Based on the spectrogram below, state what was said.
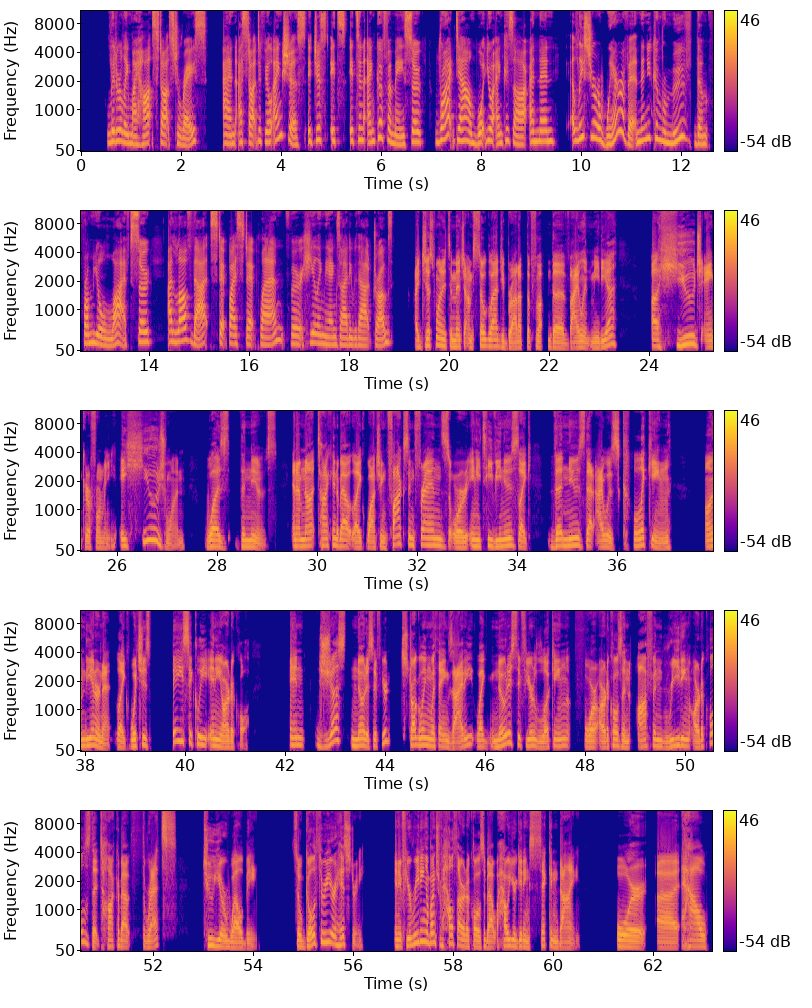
literally my heart starts to race and I start to feel anxious. It just, it's, it's an anchor for me. So write down what your anchors are and then at least you're aware of it and then you can remove them from your life. So I love that step by step plan for healing the anxiety without drugs. I just wanted to mention I'm so glad you brought up the the violent media. A huge anchor for me, a huge one was the news. And I'm not talking about like watching Fox and Friends or any TV news, like the news that I was clicking on the internet, like which is basically any article. And just notice if you're struggling with anxiety, like notice if you're looking for articles and often reading articles that talk about threats to your well being. So go through your history. And if you're reading a bunch of health articles about how you're getting sick and dying or uh, how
